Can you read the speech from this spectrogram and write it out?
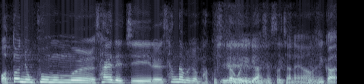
어떤 용품을 사야 될지를 상담을 좀 받고 싶다고 예, 얘기하셨었잖아요. 그렇죠. 그러니까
